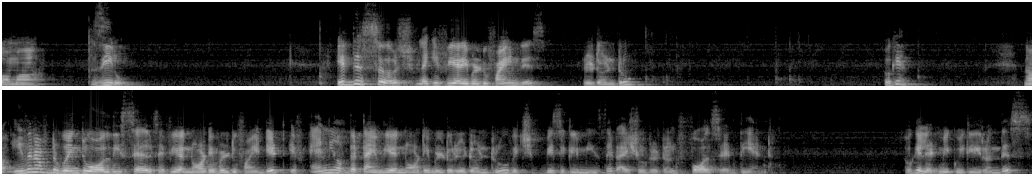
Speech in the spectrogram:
comma 0 if this search like if we are able to find this return true. Okay now even after going to all these cells if we are not able to find it if any of the time we are not able to return true which basically means that I should return false at the end. Okay let me quickly run this.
